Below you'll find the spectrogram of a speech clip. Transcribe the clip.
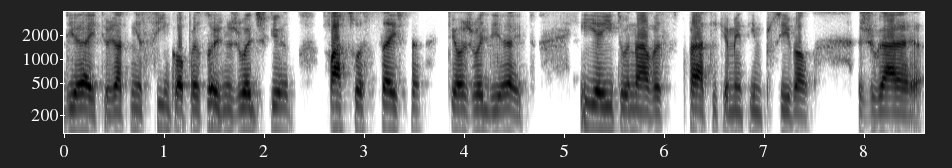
direito. Eu já tinha cinco operações no joelho esquerdo, faço a sexta, que é ao joelho direito. E aí tornava-se praticamente impossível jogar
